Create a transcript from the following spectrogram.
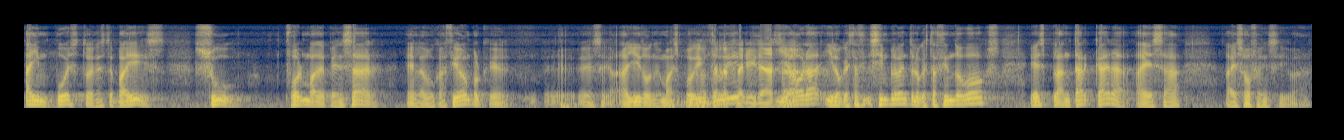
ha impuesto en este país su forma de pensar en la educación, porque eh, es allí donde más puede influir. y ahora, y lo que está, simplemente lo que está haciendo Vox es plantar cara a esa, a esa ofensiva.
